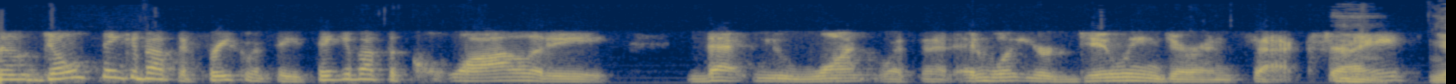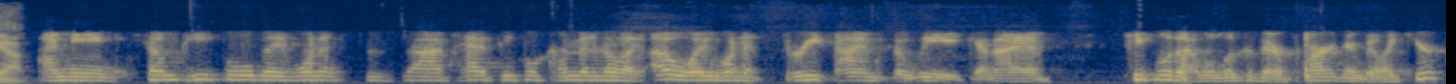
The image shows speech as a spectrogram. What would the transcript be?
So don't think about the frequency. Think about the quality that you want with it and what you're doing during sex, mm, right? Yeah. I mean, some people they want it. I've had people come in and they're like, "Oh, I want it three times a week," and I have people that will look at their partner and be like, "You're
